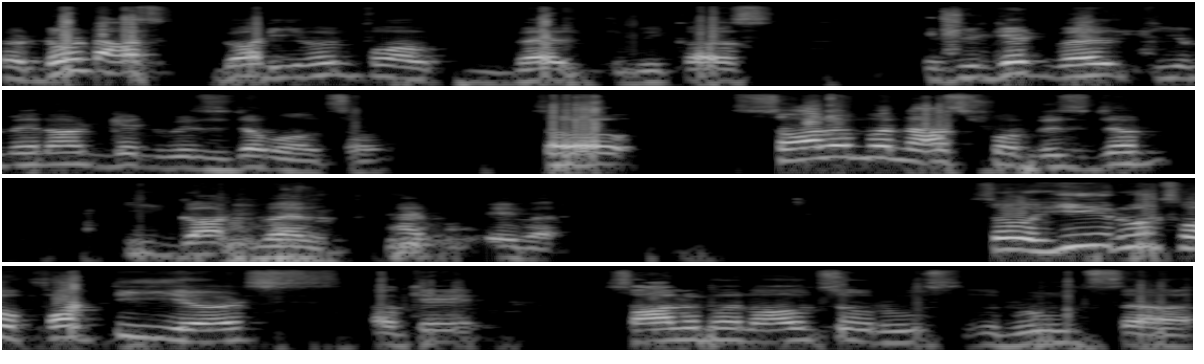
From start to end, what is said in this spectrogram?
So don't ask God even for wealth because if you get wealth, you may not get wisdom also. So Solomon asked for wisdom, he got wealth and favor. So he rules for 40 years. Okay, Solomon also rules rules uh,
